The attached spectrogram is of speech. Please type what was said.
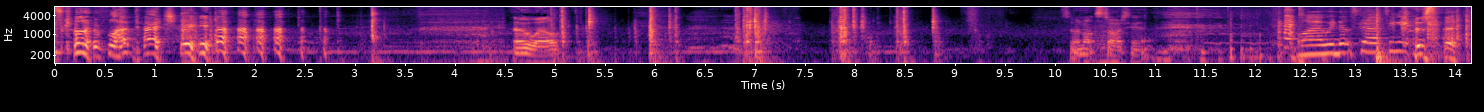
It's got a flat battery. oh well. So we're not starting it. Why are we not starting it?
